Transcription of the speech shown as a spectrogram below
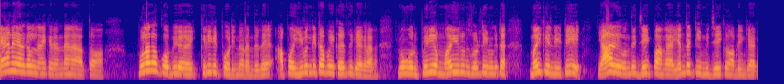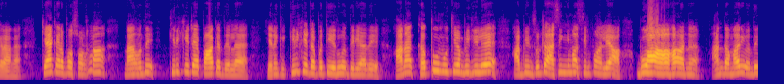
கேனையர்கள் நினைக்கிறேன் தானே அர்த்தம். உலக கோப்பை கிரிக்கெட் போட்டி நடந்தது. அப்போ இவங்ககிட்ட போய் கருத்து கேட்குறாங்க இவன் ஒரு பெரிய மயிருன்னு சொல்லிட்டு இவங்ககிட்ட மைக்கை நீட்டி யார் வந்து ஜெயிப்பாங்க எந்த டீம் ஜெயிக்கும் அப்படின்னு கேட்குறாங்க கேட்குறப்ப சொல்கிறான் நான் வந்து கிரிக்கெட்டே பார்க்கறதில்ல எனக்கு கிரிக்கெட்டை பற்றி எதுவும் தெரியாது. ஆனால் கப்பு முக்கியம் பிகிலே அப்படின்னு சொல்லிட்டு அசிங்கமாக சிரிப்பான் இல்லையா? புஹாஹான்னு அந்த மாதிரி வந்து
